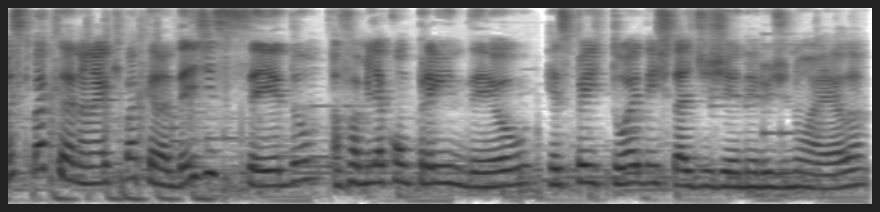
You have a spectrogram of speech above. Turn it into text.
Mas que bacana, né? Que bacana. Desde cedo, a família compreendeu, respeitou a identidade de gênero de Noela.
